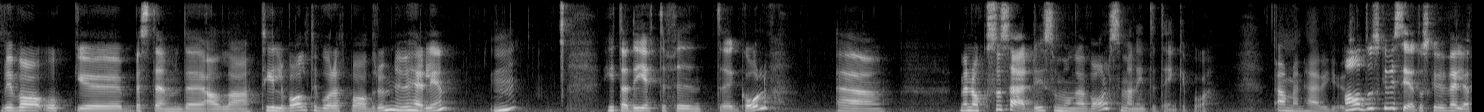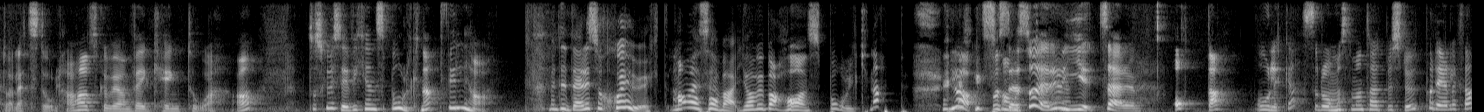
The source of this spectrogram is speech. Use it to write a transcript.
vi var och eh, bestämde alla tillval till vårt badrum nu i helgen. Mm. Hittade jättefint eh, golv. Ehm, men också så här, det är så många val som man inte tänker på. ja men herregud. Ja, då ska vi se. Då ska vi välja toalettstol. Jaha, då ska vi ha en vägghängd toa. Ja. Då ska vi se, vilken spolknapp vill ni ha? Men det där är så sjukt. Mamma är såhär bara, jag vill bara ha en spolknapp. Ja, Liksom. och sen så är det så här, åtta olika. Så då måste man ta ett beslut på det liksom.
